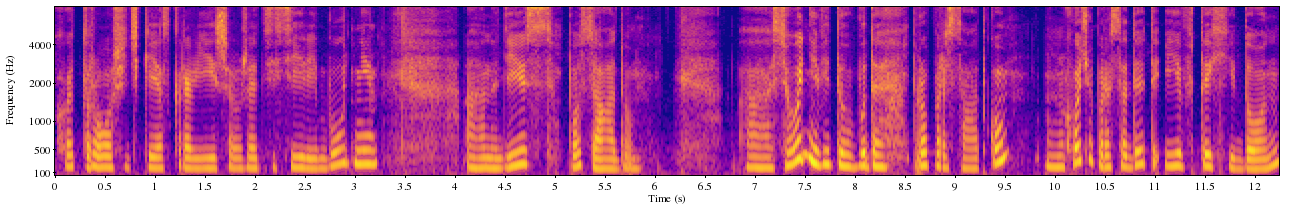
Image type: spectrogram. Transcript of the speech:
хоч трошечки яскравіше вже ці сірі будні. Надіюсь, позаду. Сьогодні відео буде про пересадку. Хочу пересадити і в Тихий Дон,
